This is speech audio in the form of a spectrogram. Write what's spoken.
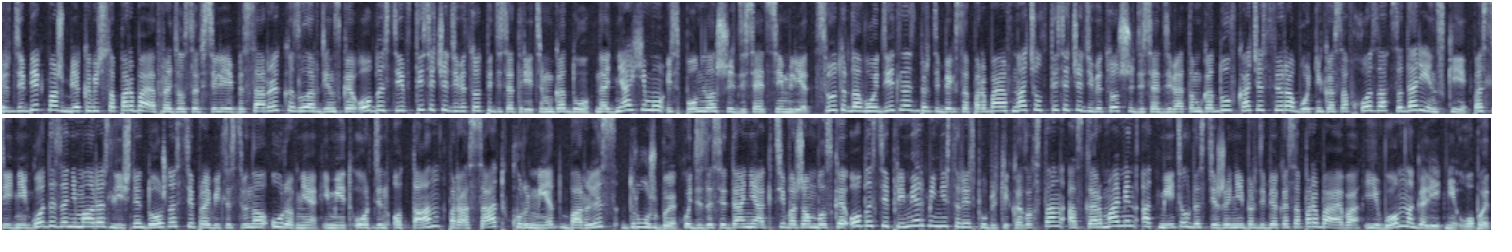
Бердибек Машбекович Сапарбаев родился в селе Бессары Козылардинской области в 1953 году. На днях ему исполнилось 67 лет. Свою трудовую деятельность Бердибек Сапарбаев начал в 1969 году в качестве работника совхоза «Задаринский». Последние годы занимал различные должности правительственного уровня. Имеет орден Отан, Парасат, Курмет, Барыс, Дружбы. В ходе заседания актива Жамбылской области премьер-министр Республики Казахстан Аскар Мамин отметил достижения Бердибека Сапарбаева и его многолетний опыт.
